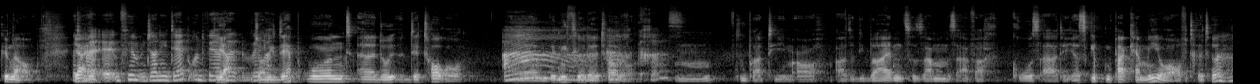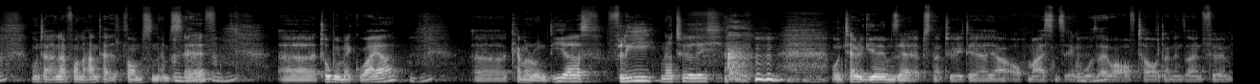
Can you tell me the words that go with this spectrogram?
Genau. Ja, Ja, Im Film Johnny Depp und wer ja, war, wer Johnny war? Depp und äh, De Toro. ähm, Benicio del Toro. Ach, krass. Mhm, super Team auch. Also die beiden zusammen ist einfach großartig. Es gibt ein paar Cameo-Auftritte, unter anderem von Hunter S. Thompson himself, äh, Tobey Maguire, äh, Cameron Diaz, Flea natürlich und Terry Gilliam selbst natürlich, der ja auch meistens irgendwo selber auftaucht dann in seinen Filmen.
